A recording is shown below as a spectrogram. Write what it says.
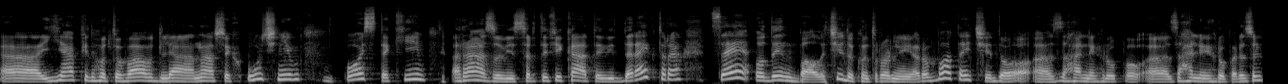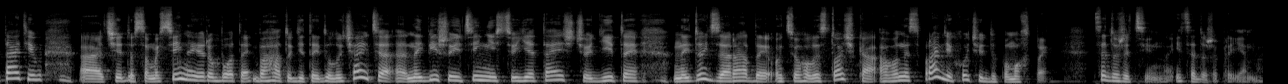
е, я підготував для наших учнів ось такі разові сертифікати від директора. Це один бал чи до контрольної роботи, чи до е, загальної групи, е, загальної групи результатів, е, чи до самостійної роботи. Багато дітей долучаються. Е, Найбільшою цінністю є те, що діти не йдуть заради оцього листочка, а вони справді хочуть допомогти. Це дуже цінно і це дуже приємно.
